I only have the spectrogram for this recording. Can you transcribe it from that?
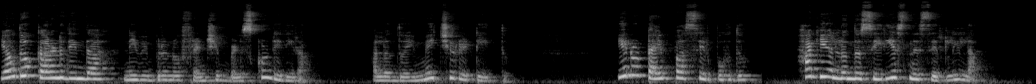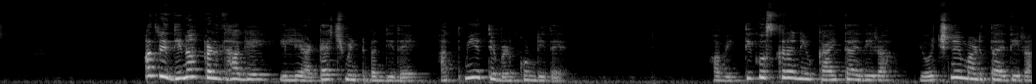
ಯಾವುದೋ ಕಾರಣದಿಂದ ನೀವಿಬ್ಬರೂ ಫ್ರೆಂಡ್ಶಿಪ್ ಬೆಳೆಸ್ಕೊಂಡಿದ್ದೀರಾ? ಅಲ್ಲೊಂದು ಇಮ್ಮೆಚ್ಯೂರಿಟಿ ಇತ್ತು. ಏನೋ ಟೈಮ್ ಪಾಸ್ ಇರಬಹುದು. ಹಾಗೆ ಅಲ್ಲೊಂದು ಸೀರಿಯಸ್ನೆಸ್ ಇರಲಿಲ್ಲ. ಆದರೆ ದಿನ ಕಳೆದ ಹಾಗೆ ಇಲ್ಲಿ ಅಟ್ಯಾಚ್ಮೆಂಟ್ ಬಂದಿದೆ, ಆತ್ಮೀಯತೆ ಬೆಳ್ಕೊಂಡಿದೆ. ಆ ವ್ಯಕ್ತಿಗೋಸ್ಕರ ನೀವು ಕಾಯ್ತಾ ಇದ್ದೀರಾ? ಯೋಚನೆ ಮಾಡ್ತಾ ಇದ್ದೀರಾ?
